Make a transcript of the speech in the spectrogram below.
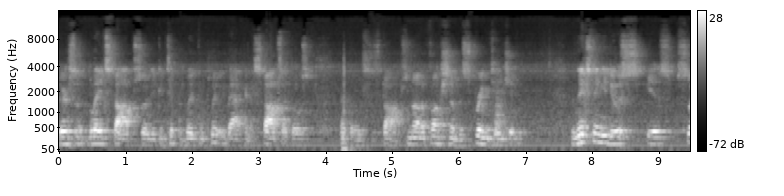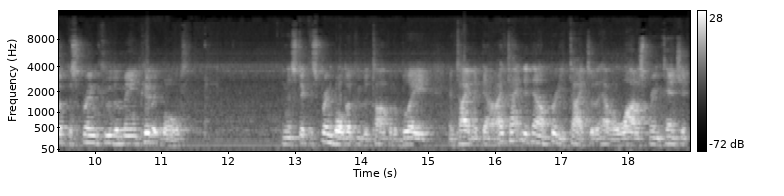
There's the blade stop, so you can tip the blade completely back, and it stops at those those stops. Not a function of the spring tension. The next thing you do is, is slip the spring through the main pivot bolt and then stick the spring bolt up through the top of the blade and tighten it down. I tightened it down pretty tight so they have a lot of spring tension.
